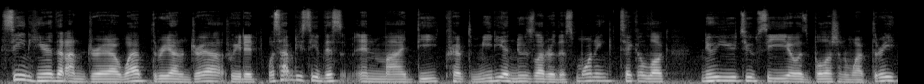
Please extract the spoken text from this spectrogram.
Seeing here that Andrea Web3 Andrea tweeted, was happy to see this in my Decrypt Media newsletter this morning. Take a look. New YouTube CEO is bullish on Web3,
